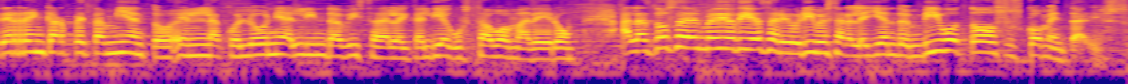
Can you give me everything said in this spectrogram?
de reencarpetamiento en la colonia Linda Vista de la alcaldía Gustavo Amadero. A las 12 del mediodía, Sari Uribe estará leyendo en vivo todos sus comentarios.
